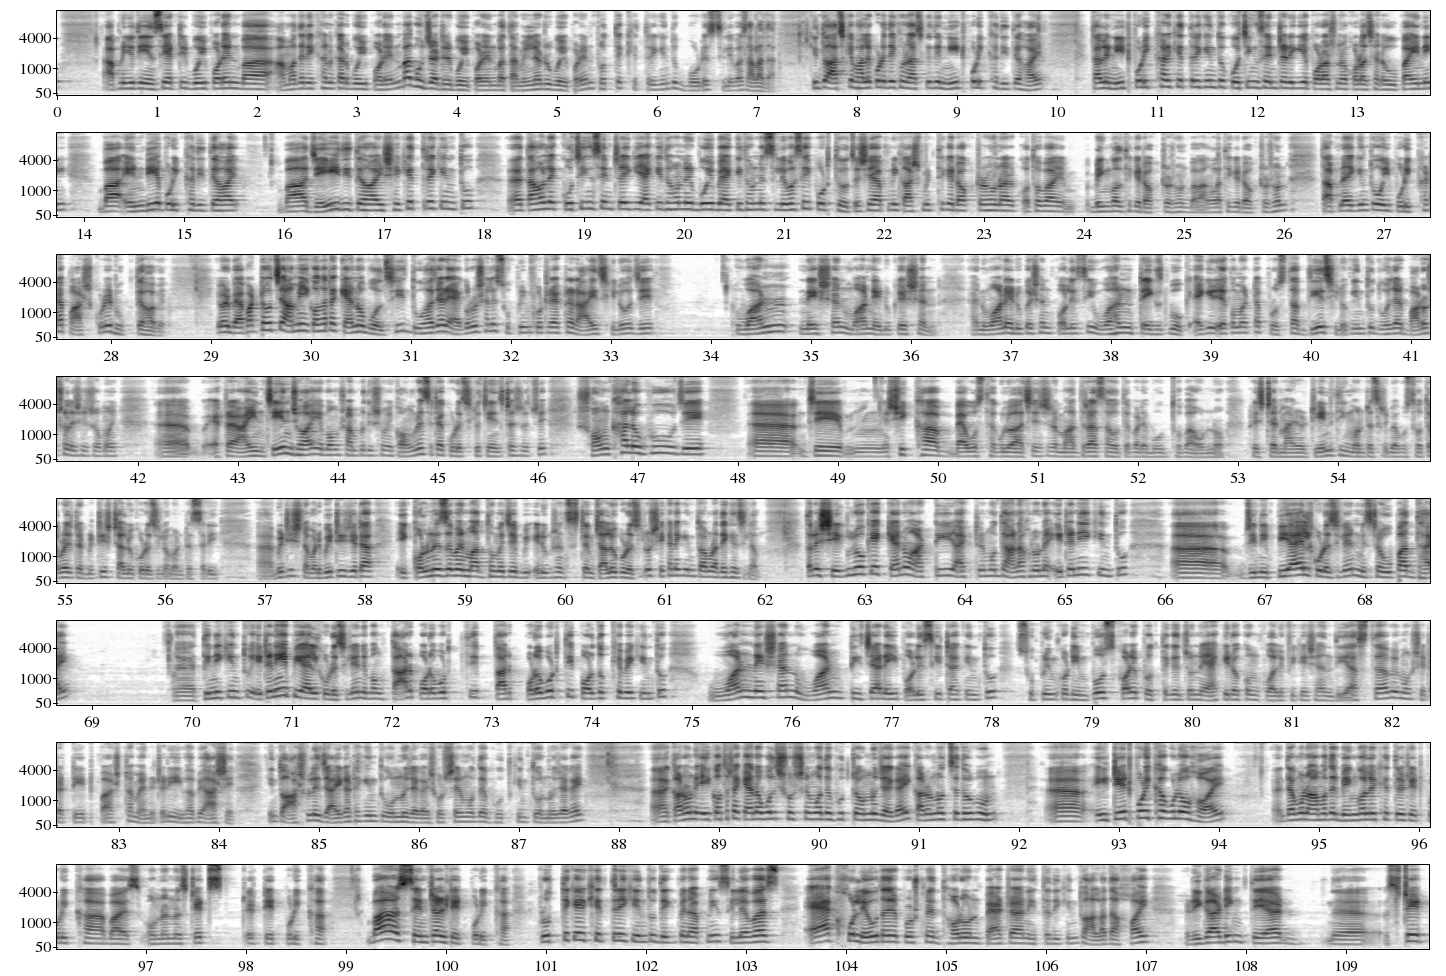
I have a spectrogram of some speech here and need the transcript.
আপনি যদি এনসিআরটির বই পড়েন বা আমাদের এখানকার বই পড়েন বা গুজরাটের বই পড়েন বা তামিলনাড়ুর বই পড়েন, প্রত্যেক ক্ষেত্রে কিন্তু বোর্ডের সিলেবাস আলাদা। কিন্তু আজকে ভালো করে দেখুন, আজকে যদি নিট পরীক্ষা দিতে হয়, তাহলে নিট পরীক্ষার ক্ষেত্রে কিন্তু কোচিং সেন্টারে গিয়ে পড়াশোনা করা ছাড়া উপায় নেই বা এনডিএ পরীক্ষা দিতে হয়। বা যেই দিতে হয় সেক্ষেত্রে কিন্তু তাহলে কোচিং সেন্টারে কি একই ধরনের বই বা একই ধরনের সিলেবাসেই পড়তে হচ্ছে। সে আপনি কাশ্মীর থেকে ডক্টর হন আর অথবা বেঙ্গল থেকে ডক্টর হন বা বাংলা থেকে ডক্টর হন, তা আপনাকে কিন্তু ওই পরীক্ষাটা পাশ করে ঢুকতে হবে। এবার ব্যাপারটা হচ্ছে আমি এই কথাটা কেন বলছি? দু হাজার এগারো সালে সুপ্রিম কোর্টের একটা রায় ছিল যে one nation one education and one education policy one text book একই এরকম একটা প্রস্তাব দিয়েছিল, কিন্তু দু হাজার বারো সালে সে সময় একটা আইন চেঞ্জ হয় এবং সাম্প্রতিক সময় কংগ্রেস এটা করেছিল চেঞ্জটা হচ্ছে সংখ্যালঘু যে যে শিক্ষা ব্যবস্থাগুলো আছে, সেটা মাদ্রাসা হতে পারে, বৌদ্ধ বা অন্য খ্রিস্টান মাইনরিটি এনিথিং মন্টেসারি ব্যবস্থা হতে পারে, যেটা ব্রিটিশ চালু করেছিল মন্টেসারি ব্রিটিশ না মানে ব্রিটিশ যেটা এই কলোনিজমের মাধ্যমে যে এডুকেশন সিস্টেম চালু করেছিল, সেখানে কিন্তু আমরা দেখেছিলাম। তাহলে সেগুলোকে কেন আটটি অ্যাক্টের মধ্যে আনা হলো না? এটা নিয়ে কিন্তু যিনি পিআইএল করেছিলেন মিস্টার উপাধ্যায় তিনি কিন্তু এটা নিয়েই পিআইএল করেছিলেন এবং তার পরবর্তী তার পরবর্তী পদক্ষেপে কিন্তু ওয়ান নেশন ওয়ান টিচার এই পলিসিটা কিন্তু সুপ্রিম কোর্ট ইম্পোজ করে। প্রত্যেকের জন্য একই রকম কোয়ালিফিকেশান দিয়ে আসতে হবে এবং সেটা টেট পাসটা ম্যান্ডেটারি এইভাবে আসে। কিন্তু আসলে জায়গাটা কিন্তু অন্য জায়গায় শস্যের মধ্যে ভূত কিন্তু অন্য জায়গায়। কারণ এই কথাটা কেন বলছি শস্যের মধ্যে ভূতটা অন্য জায়গায়? কারণ হচ্ছে, ধরুন এই টেট পরীক্ষাগুলো হয় যেমন আমাদের বেঙ্গলের ক্ষেত্রে টেট পরীক্ষা বা অন্যান্য স্টেট টেট পরীক্ষা বা সেন্ট্রাল টেট পরীক্ষা, প্রত্যেকের ক্ষেত্রেই কিন্তু দেখবেন আপনি সিলেবাস এক হলেও তাদের প্রশ্নের ধরন প্যাটার্ন ইত্যাদি কিন্তু আলাদা হয় রিগার্ডিং দেয়ার স্টেট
